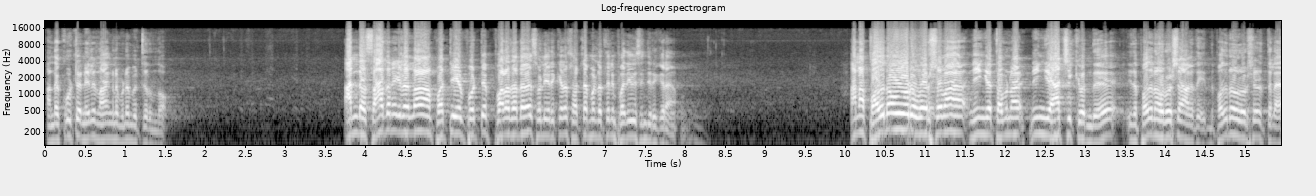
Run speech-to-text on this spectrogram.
அந்த கூட்டணியில் நாங்களும் இடம்பெற்றிருந்தோம். அந்த சாதனைகள் எல்லாம் பட்டியல் போட்டு பல தடவை சொல்லியிருக்கிற சட்டமன்றத்திலும் பதிவு செஞ்சிருக்கிறேன். ஆனால் பதினோரு வருஷமாக நீங்கள் தமிழ்நாடு நீங்கள் ஆட்சிக்கு வந்து இந்த பதினோரு வருஷம் ஆகுது. இந்த பதினோரு வருஷத்தில்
